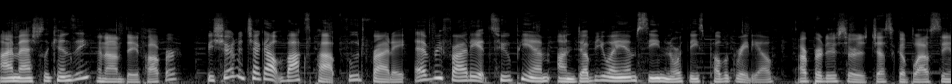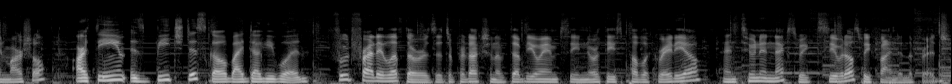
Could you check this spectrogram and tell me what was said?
I'm Ashley Kinsey. And I'm Dave Hopper. Be sure to check out Vox Pop Food Friday every Friday at 2 p.m. on WAMC Northeast Public Radio. Our producer is Jessica Blaustein Marshall. Our theme is Beach Disco by Dougie Wood. Food Friday Leftovers is a production of WAMC Northeast Public Radio. And tune in next week to see what else we find in the fridge.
